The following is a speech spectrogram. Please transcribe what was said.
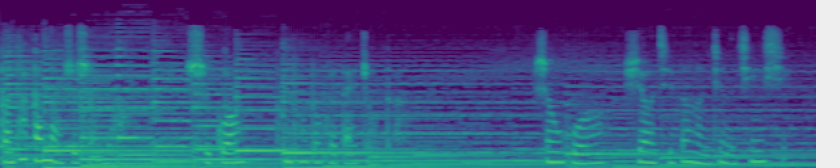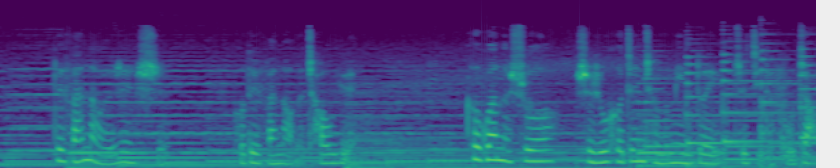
管他烦恼是什么，时光通通都会带走的。生活需要几分冷静的清醒，对烦恼的认识和对烦恼的超越。客观的说，是如何真诚的面对自己的浮躁，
